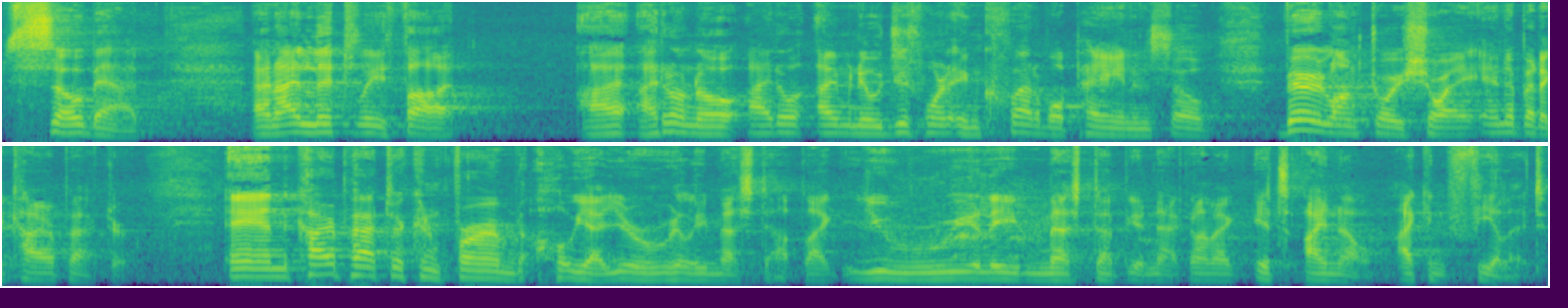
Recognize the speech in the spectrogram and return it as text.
so bad. And I literally thought, I, I don't know, I don't, I mean, it was just one incredible pain. And so, very long story short, I ended up at a chiropractor. And the chiropractor confirmed, oh yeah, you're really messed up. Like, you really messed up your neck. And I'm like, it's, I know, I can feel it.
